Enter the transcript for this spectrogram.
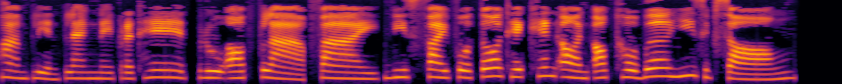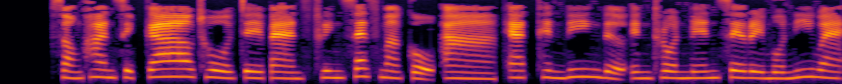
ความเปลี่ยนแปลงในประเทศ รูออฟกล่าวไฟล์ This file photo taken on October 22 2019 show Japan's Princess Mako are attending the enthronement ceremony where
